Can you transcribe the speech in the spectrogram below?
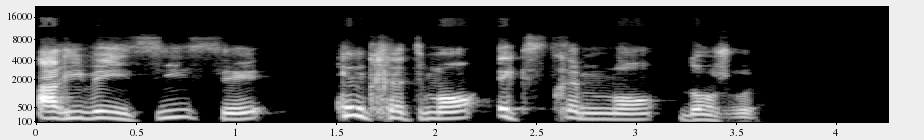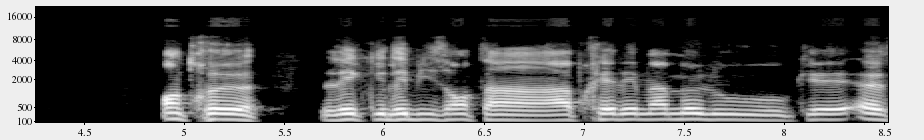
arriver ici, c'est concrètement extrêmement dangereux. Entre les, Byzantins, après les Mamelouks, euh,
